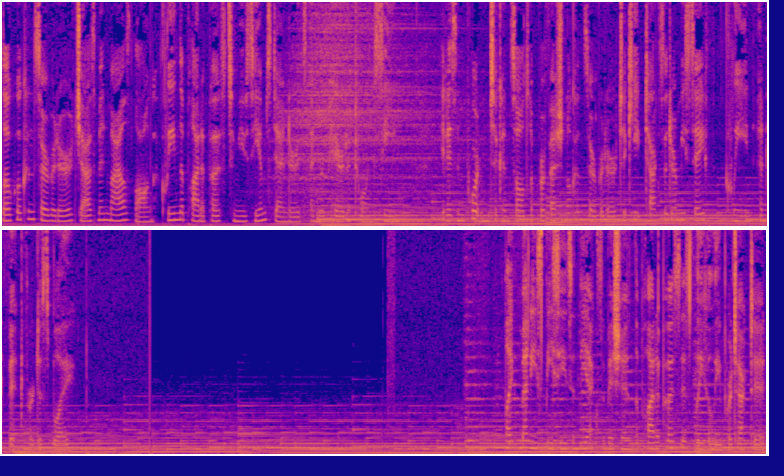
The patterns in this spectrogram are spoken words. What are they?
Local conservator Jasmine Miles Long cleaned the platypus to museum standards and repaired a torn seam. It is important to consult a professional conservator to keep taxidermy safe, clean, and fit for display. Like many species in the exhibition, the platypus is legally protected.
